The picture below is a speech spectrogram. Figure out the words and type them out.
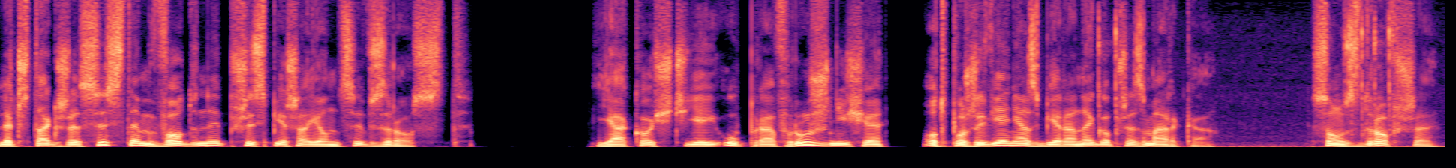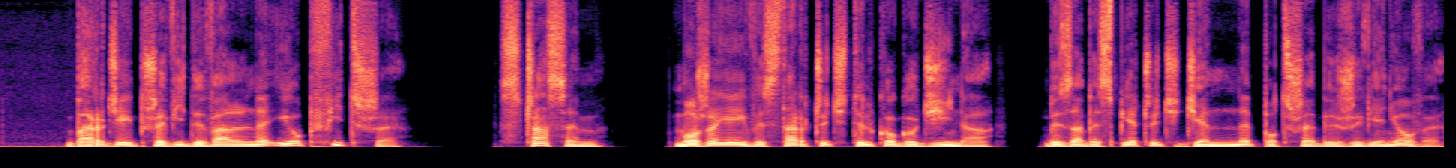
lecz także system wodny przyspieszający wzrost. Jakość jej upraw różni się od pożywienia zbieranego przez Marka. Są zdrowsze, bardziej przewidywalne i obfitsze. Z czasem może jej wystarczyć tylko godzina, by zabezpieczyć dzienne potrzeby żywieniowe.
